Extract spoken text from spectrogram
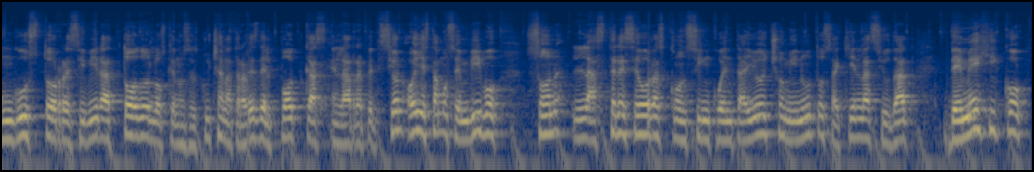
Un gusto recibir a todos los que nos escuchan a través del podcast en la repetición. Hoy estamos en vivo, son las 13 horas con 58 minutos aquí en la Ciudad de México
